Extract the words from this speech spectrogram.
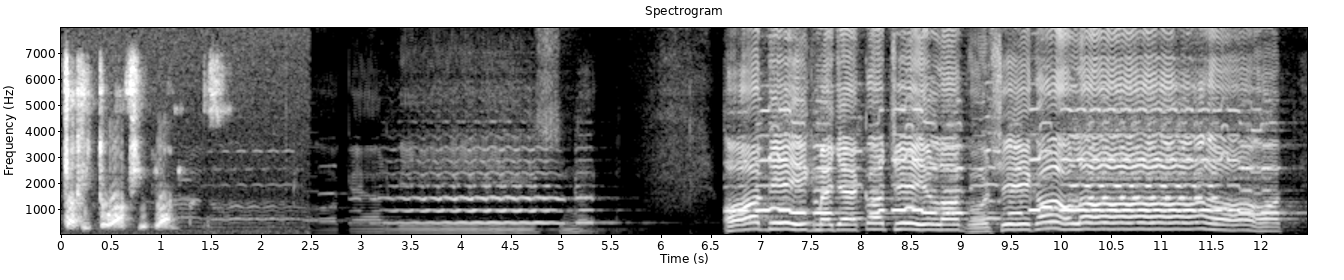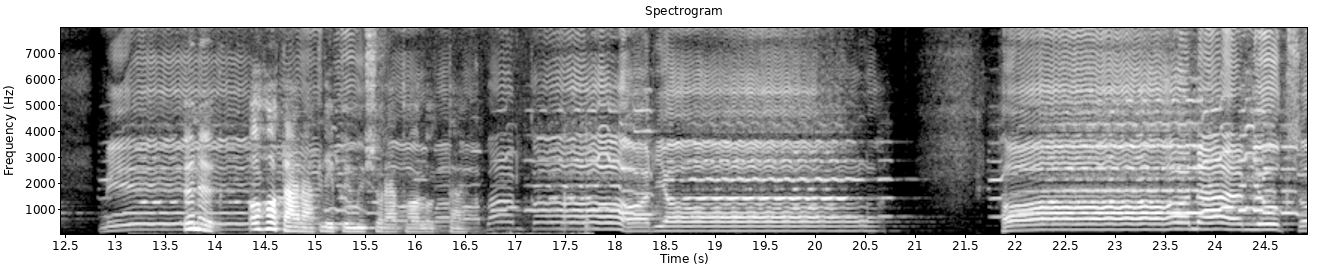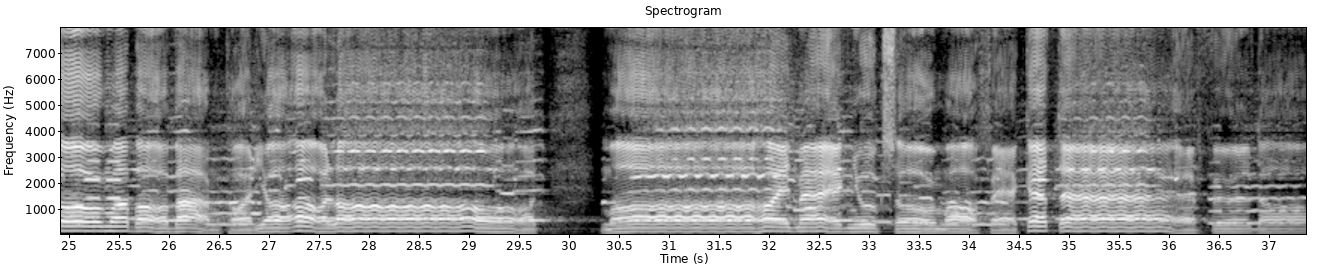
csak itt tovább fiúk Addig megyek a csillagoség alatt. Mi Önök a határátlépő műsorát hallották. Ha nem nyugszom a babám karja alatt, megnyugszom a fekete er föld alatt.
